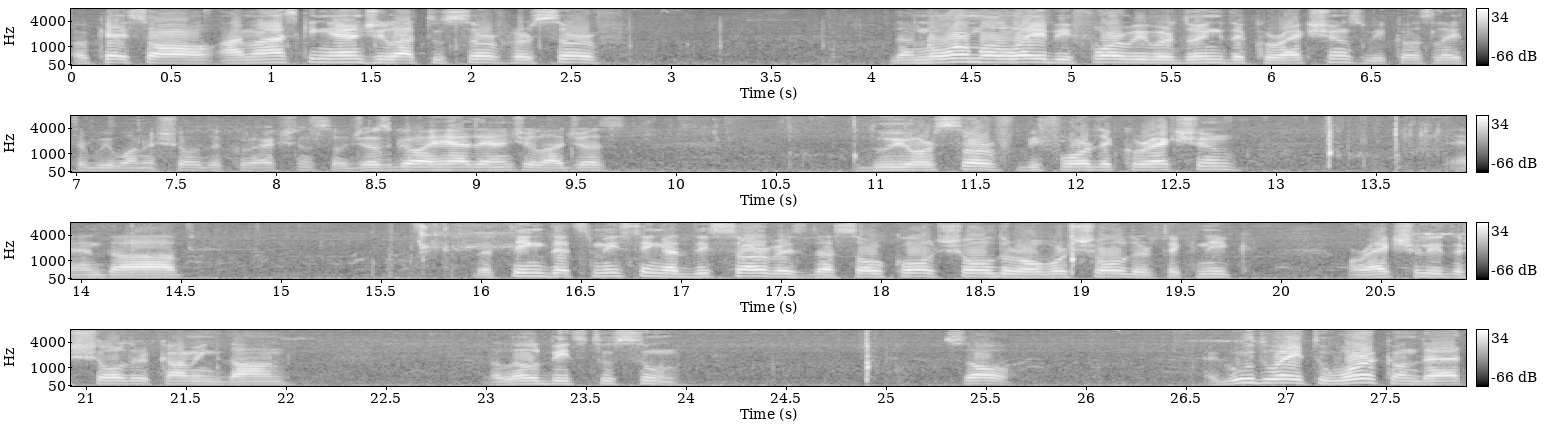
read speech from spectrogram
Okay, so I'm asking Angela to serve her serve the normal way before we were doing the corrections because later we want to show the corrections. So just go ahead, Angela, just do your serve before the correction. And uh, the thing that's missing at this serve is the so-called shoulder over shoulder technique, or actually the shoulder coming down a little bit too soon. So a good way to work on that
